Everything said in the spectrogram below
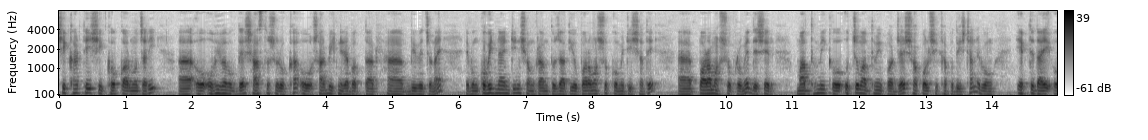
শিক্ষার্থী, শিক্ষক, কর্মচারী ও অভিভাবকদের স্বাস্থ্য সুরক্ষা ও সার্বিক নিরাপত্তার বিবেচনায় এবং কোভিড নাইন্টিন সংক্রান্ত জাতীয় পরামর্শ কমিটির সাথে পরামর্শক্রমে দেশের মাধ্যমিক ও উচ্চ মাধ্যমিক পর্যায়ে সকল শিক্ষা প্রতিষ্ঠান এবং এফতেদায়ী ও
